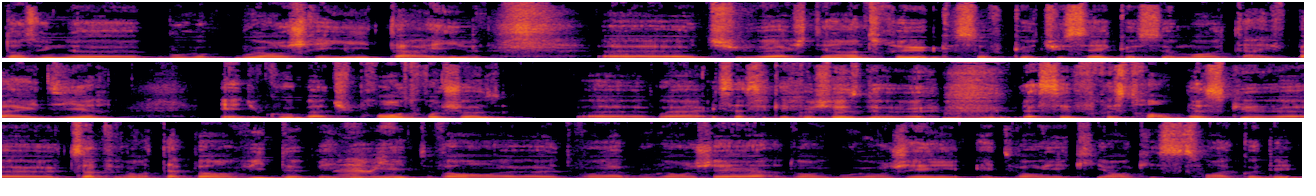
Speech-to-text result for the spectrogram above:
dans une boulangerie, tu arrives, euh, tu veux acheter un truc, sauf que tu sais que ce mot, tu n'arrives pas à le dire, et du coup, bah, tu prends autre chose. voilà, et ça, c'est quelque chose d'assez frustrant parce que tout simplement, tu n'as pas envie de bah bégayer devant, devant la boulangère, devant le boulanger et devant les clients qui sont à côté.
